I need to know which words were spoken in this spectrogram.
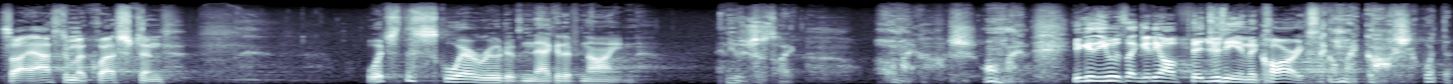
so I asked him a question What's the square root of negative nine? And he was just like, Oh my gosh, oh my. He was like getting all fidgety in the car. He's like, Oh my gosh, what the,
